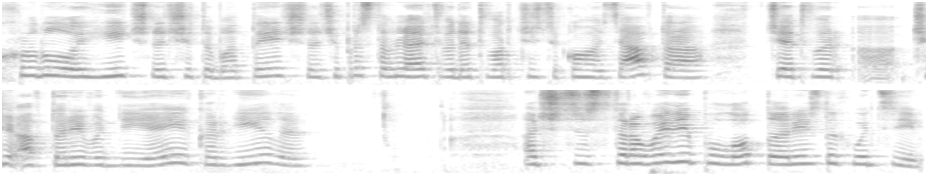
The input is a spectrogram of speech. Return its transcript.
хронологічно, чи тематично, чи представляють вони творчість якогось автора, чи, твер... чи авторів однієї картини. А чи старовинні полотна різних митців.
